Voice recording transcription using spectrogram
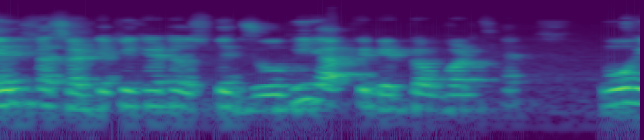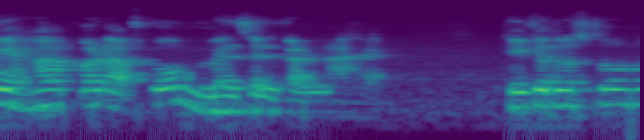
टेंथ का सर्टिफिकेट है उस पर जो भी आपकी डेट ऑफ़ बर्थ है, वो यहाँ पर आपको मेंशन करना है। ठीक है दोस्तों?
